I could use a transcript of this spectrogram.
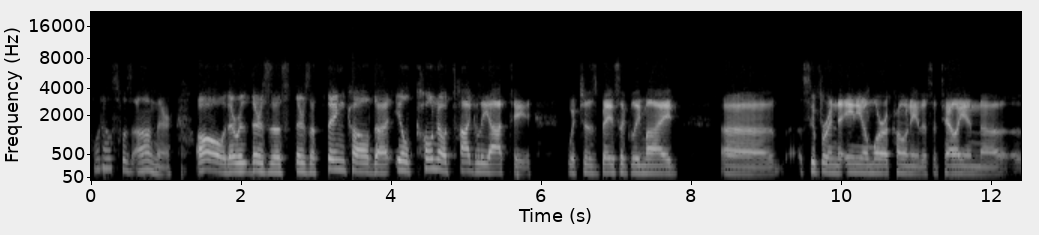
what else was on there? Oh, there was there's this there's a thing called uh, Il Cono Tagliati, which is basically my uh, super into Ennio Morricone, this Italian uh,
